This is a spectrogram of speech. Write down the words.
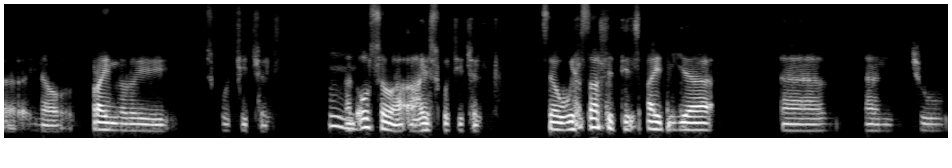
uh, you know, primary school teachers, mm. and also high school teachers. So we started this idea um, and to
